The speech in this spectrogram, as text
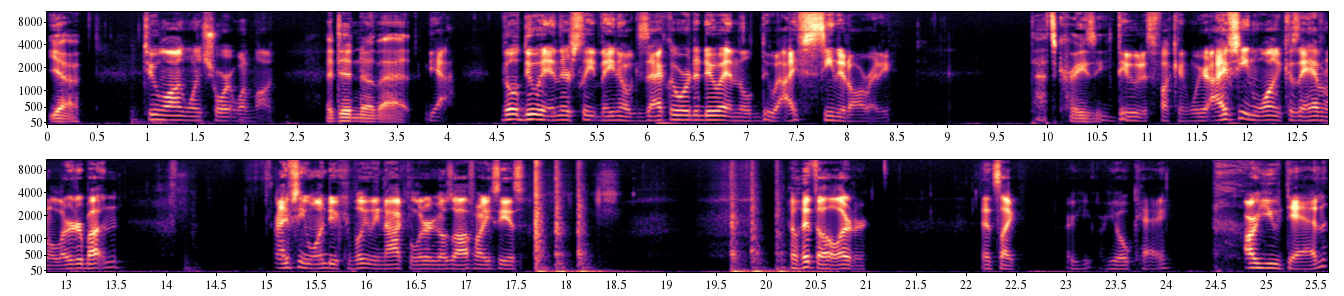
Yeah, Two long, one short, one long. I did know that. Yeah. They'll do it in their sleep. They know exactly where to do it, and they'll do it. I've seen it already. That's crazy. Dude, it's fucking weird. I've seen one because they have an alerter button. I've seen one dude completely knock the alerter goes off. All you see is he'll hit the alerter. And it's like, are you are you okay? Are you dead?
